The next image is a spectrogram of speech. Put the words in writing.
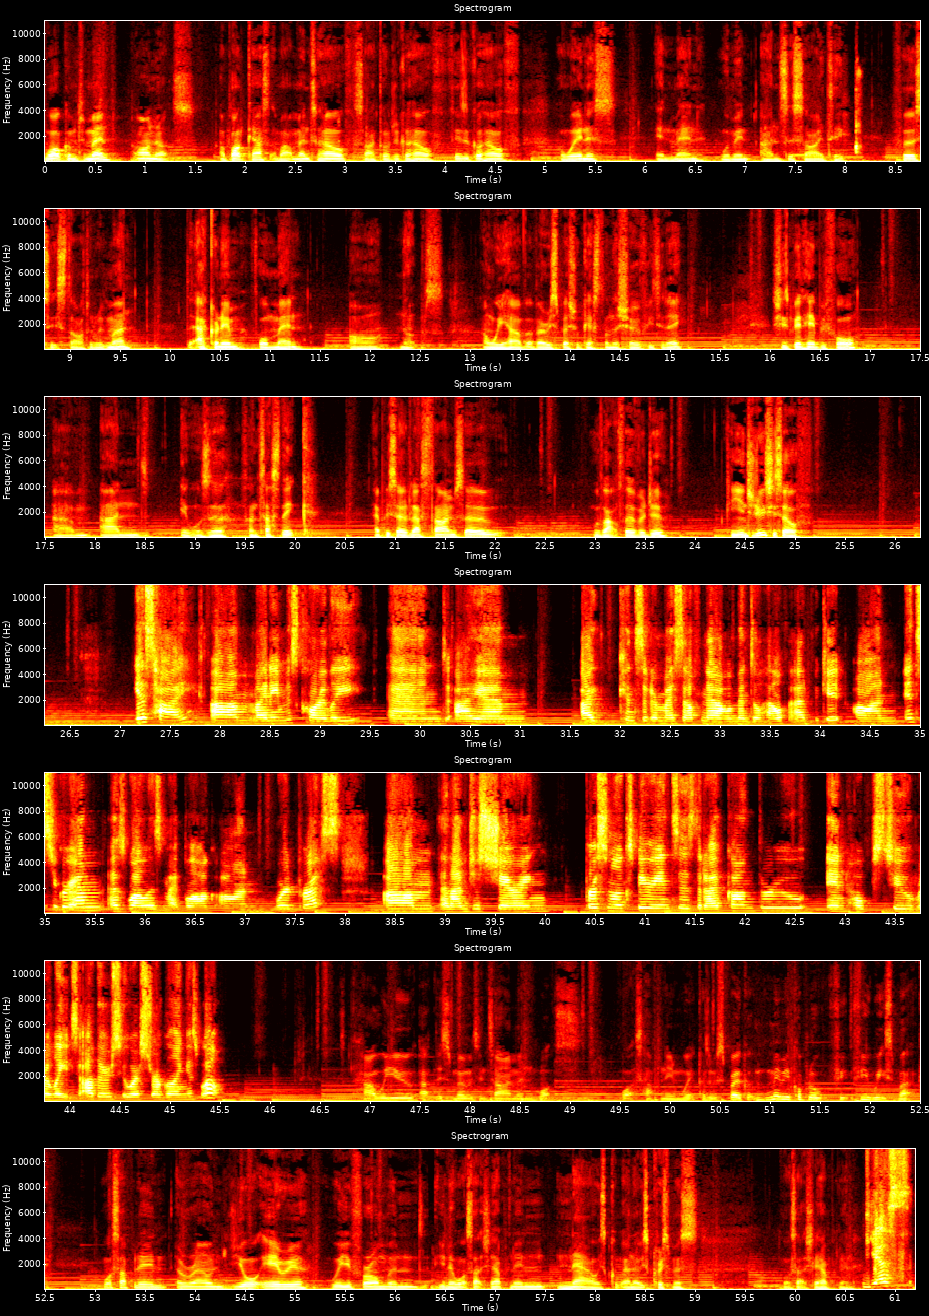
Welcome to Men Are Nuts, a podcast about mental health, psychological health, physical health, awareness in men, women, and society. First, it started with man, the acronym for Men Are Nuts. And we have a very special guest on the show for you today. She's been here before, um, and it was a fantastic episode last time. So, without further ado, can you introduce yourself? Yes, hi. Um, my name is Carly, and I am. I consider myself now a mental health advocate on Instagram as well as my blog on WordPress. Um, and I'm just sharing personal experiences that I've gone through in hopes to relate to others who are struggling as well. How are you at this moment in time, and what's what's happening with? Because we spoke maybe a couple of few, few weeks back. What's happening around your area, where you're from, and you know what's actually happening now? Is I know it's Christmas. What's actually happening? Yes.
